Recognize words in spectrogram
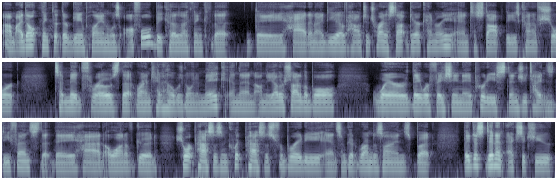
Um, I don't think that their game plan was awful because I think that they had an idea of how to try to stop Derrick Henry and to stop these kind of short to mid throws that Ryan Tannehill was going to make. And then on the other side of the ball, where they were facing a pretty stingy Titans defense, that they had a lot of good short passes and quick passes for Brady and some good run designs, but they just didn't execute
